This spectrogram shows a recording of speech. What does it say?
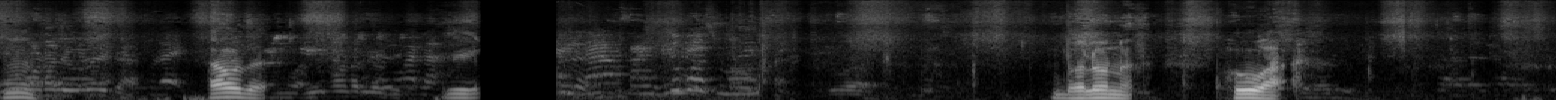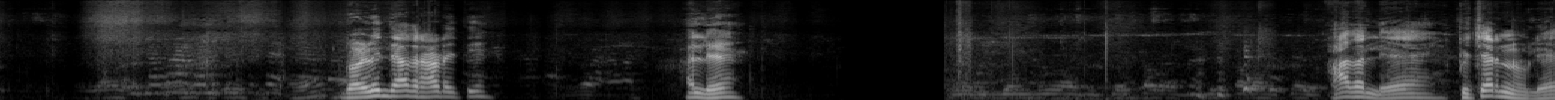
ಹ್ಮ್. ಹೌದು. ಈಗ ಬಲೂನ್ ಹೂವ. ಡೊಳ್ಳಿಂದ ಯಾವ್ದಾರ ಹಾಡು ಐತಿ? ಅಲ್ಲಿ? ಅದಲ್ಲಿ ಪಿಕ್ಚರ್ ನೋಡ್ಲಿ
